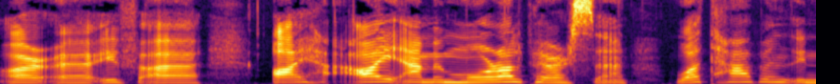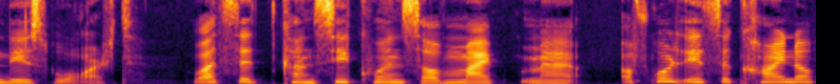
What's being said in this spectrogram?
or uh, if uh, I I am a moral person, what happens in this world? What's the consequence of my? my of course, it's a kind of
